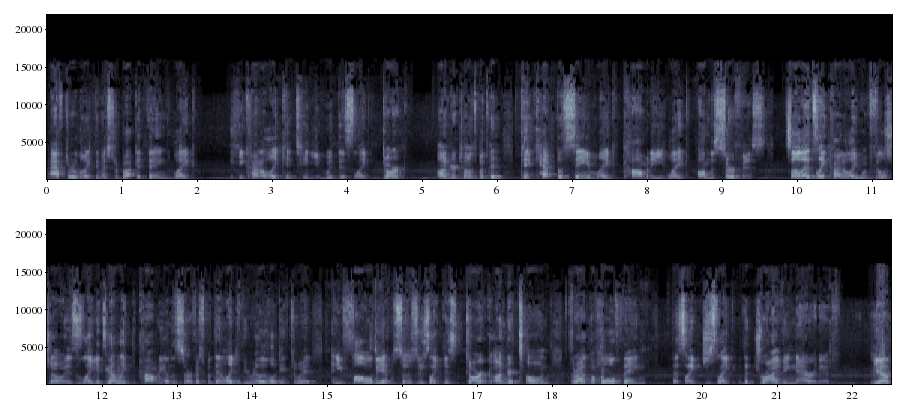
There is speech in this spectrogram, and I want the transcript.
after like the Mr. Bucket thing, like he kind of like continued with this like dark undertones, but then k- kept the same like comedy like on the surface. So that's like kind of like what Phil's show is. is like it's got Mhm. like the comedy on the surface, but then like if you really look into it and you follow the episodes, there's like this dark undertone throughout the whole thing. That's like just like the driving narrative. Yep.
